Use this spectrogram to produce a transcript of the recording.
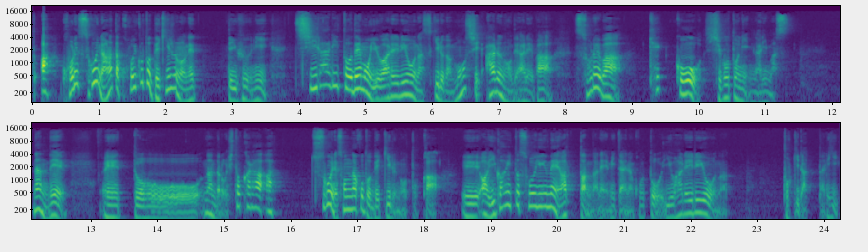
と、あ、これすごいね、あなたこういうことできるのねっていうふうに、ちらりとでも言われるようなスキルがもしあるのであれば、それは結構仕事になります。なんで、えー、っと、なんだろう、人から、あ、すごいね、そんなことできるのとか、えー、あ、意外とそういう面あったんだね、みたいなことを言われるような時だったり、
